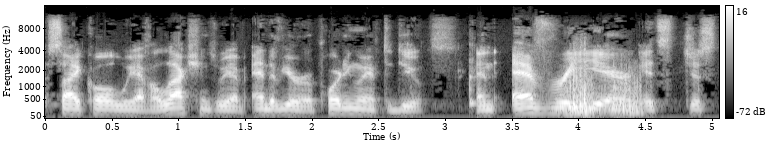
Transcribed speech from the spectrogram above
cycle. We have elections. We have end of year reporting we have to do. And every year it's just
